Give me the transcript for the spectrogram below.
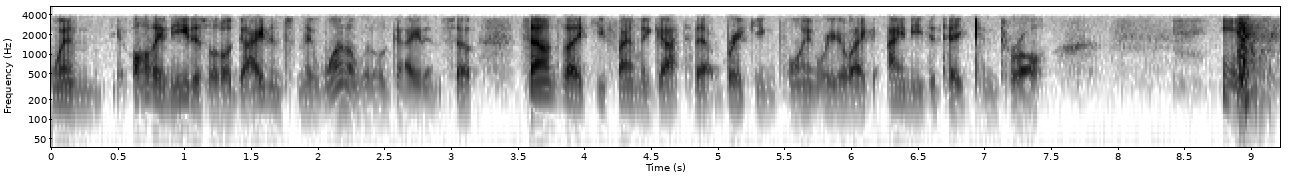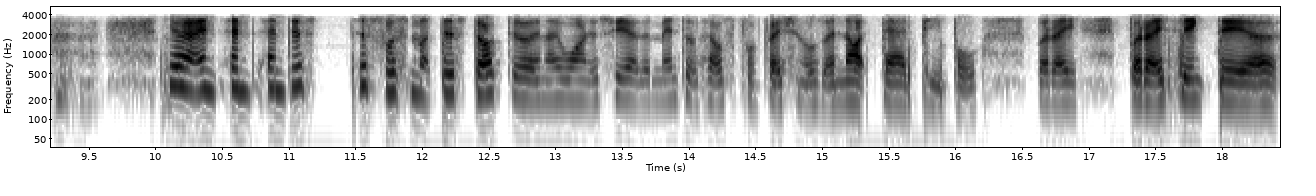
when all they need is a little guidance and they want a little guidance. So it sounds like you finally got to that breaking point where you're like, I need to take control. Yeah, yeah, and and and this this was not this doctor, and I want to say the mental health professionals are not bad people, but I but I think their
